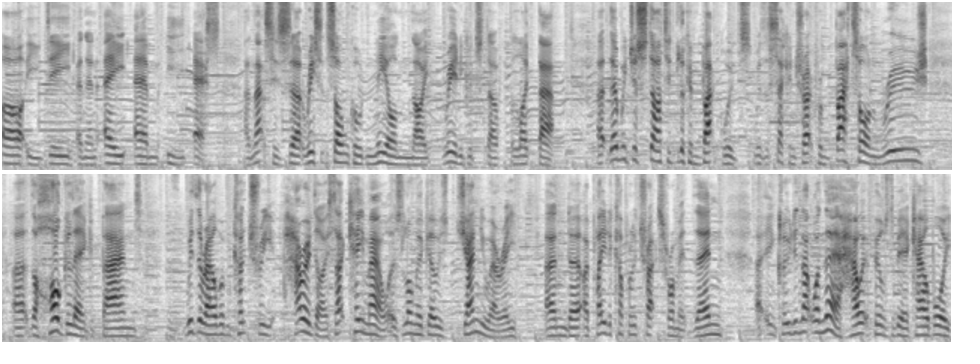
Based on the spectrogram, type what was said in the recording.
R E D, and then A M E S. And that's his uh, recent song called Neon Night. Really good stuff. I like that. Uh, then we just started looking backwards with the second track from Baton Rouge, uh, the Hogleg Band, with their album Country Paradise. That came out as long ago as January, and uh, I played a couple of tracks from it then, uh, including that one there, How It Feels to Be a Cowboy.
